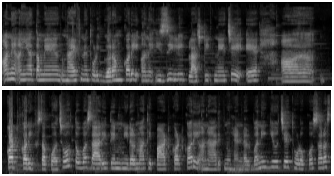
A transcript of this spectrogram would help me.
અને અહીંયા તમે નાઈફને થોડી ગરમ કરી અને ઇઝીલી પ્લાસ્ટિકને છે એ કટ કરી શકો છો. તો બસ આ રીતે મિડલમાંથી પાર્ટ કટ કરી અને આ રીતનું હેન્ડલ બની ગયું છે. થોડોક સરસ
